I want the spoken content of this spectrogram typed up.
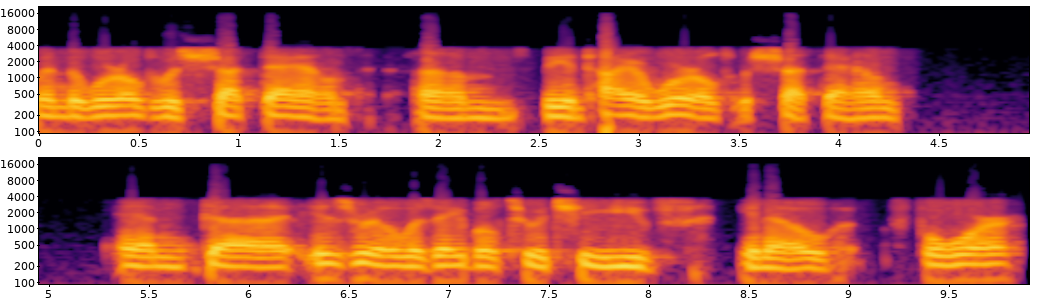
when the world was shut down. Um, the entire world was shut down, and uh, Israel was able to achieve, you know, four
